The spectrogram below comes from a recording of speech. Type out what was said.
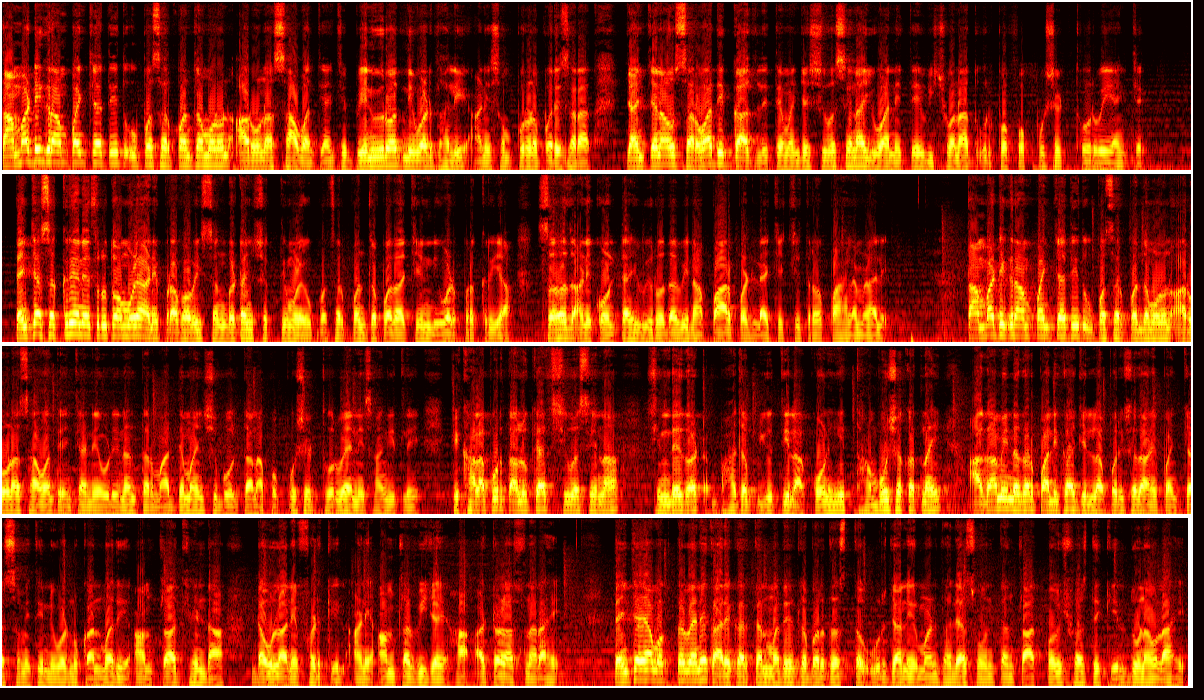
तांबाटी ग्रामपंचायतीत उपसरपंच म्हणून अरुणा सावंत यांची बिनविरोध निवड झाली आणि संपूर्ण परिसरात ज्यांचे नाव सर्वाधिक गाजले ते म्हणजे शिवसेना युवा नेते विश्वनाथ उर्फ पप्पू शेठ थोरवे यांचे. त्यांच्या सक्रिय नेतृत्वामुळे आणि प्रभावी संघटन शक्तीमुळे उपसरपंच पदाची निवड प्रक्रिया सहज आणि कोणत्याही विरोधाविना पार पडल्याचे चित्र पाहायला मिळाले. तांबाटी ग्रामपंचायतीत उपसरपंच म्हणून अरुणा सावंत यांच्या निवडीनंतर माध्यमांशी बोलताना पप्पू शेठ थोरवे यांनी सांगितले की खालापूर तालुक्यात शिवसेना शिंदेगट भाजप युतीला कोणीही थांबवू शकत नाही. आगामी नगरपालिका जिल्हा परिषद आणि पंचायत समिती निवडणुकांमध्ये आमचा झेंडा डौलाने फडकेल आणि आमचा विजय हा अटळ असणार आहे. त्यांच्या या वक्तव्याने कार्यकर्त्यांमध्ये जबरदस्त ऊर्जा निर्माण झाली असून त्यांचा आत्मविश्वास देखील दुणावला आहे.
